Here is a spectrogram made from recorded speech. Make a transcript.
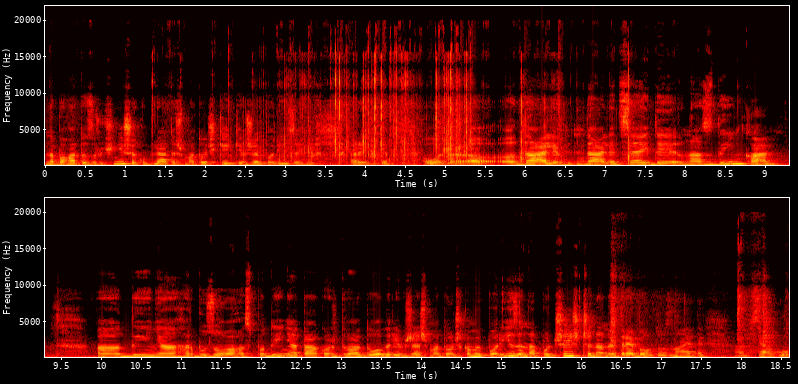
набагато зручніше купляти шматочки, які вже порізані рибки. От. е, е, Далі, далі це йде у нас динька. Диня гарбузова господиня, також 2 долари, вже шматочками порізана, почищена. Не треба, ото, знаєте, всяку,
